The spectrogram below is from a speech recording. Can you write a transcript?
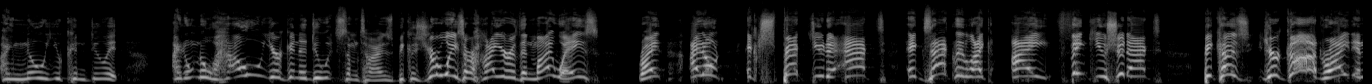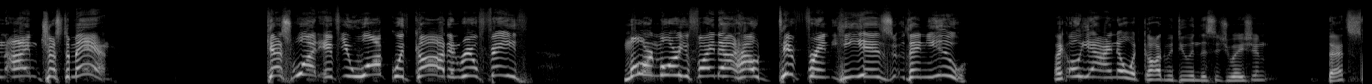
I know you can do it. I don't know how you're going to do it sometimes because your ways are higher than my ways, right? I don't expect you to act exactly like I think you should act because you're God, right? And I'm just a man. guess what? If you walk with God in real faith, more and more you find out how different He is than you. Like, oh yeah, I know what God would do in this situation. That's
